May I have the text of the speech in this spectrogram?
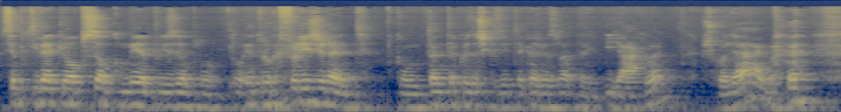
Sempre que tiver que a opção comer, por exemplo, entre o refrigerante, com tanta coisa esquisita que às vezes batei, e água, escolha a água.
